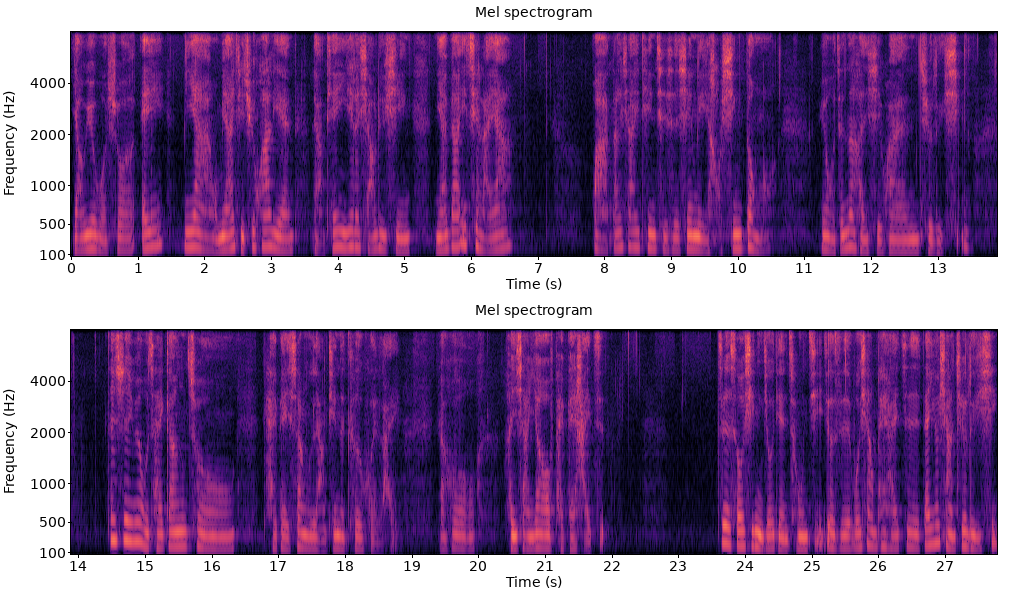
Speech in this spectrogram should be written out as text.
邀约我说：“哎，米娅，我们要一起去花莲两天一夜的小旅行，你要不要一起来呀？”哇，当下一听，其实心里好心动哦，因为我真的很喜欢去旅行，但是因为我才刚从台北上两天的课回来，然后很想要陪陪孩子。这个时候心里就有点冲击，就是我想陪孩子，但又想去旅行，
